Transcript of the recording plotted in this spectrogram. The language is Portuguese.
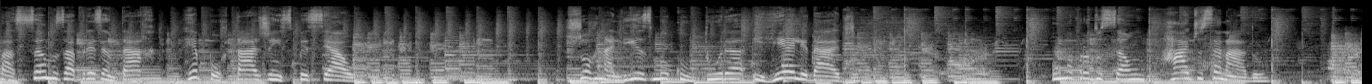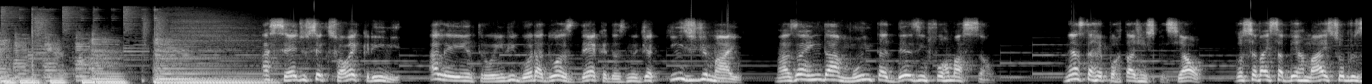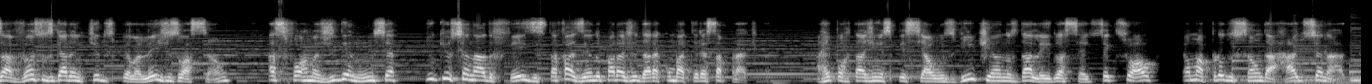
Passamos a apresentar Reportagem Especial. Jornalismo, Cultura e Realidade. Uma produção Rádio Senado. Assédio sexual é crime. A lei entrou em vigor há duas décadas, no dia 15 de maio, mas ainda há muita desinformação. Nesta reportagem especial, você vai saber mais sobre os avanços garantidos pela legislação, as formas de denúncia e o que o Senado fez e está fazendo para ajudar a combater essa prática. A reportagem especial Os 20 anos da Lei do Assédio Sexual é uma produção da Rádio Senado.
